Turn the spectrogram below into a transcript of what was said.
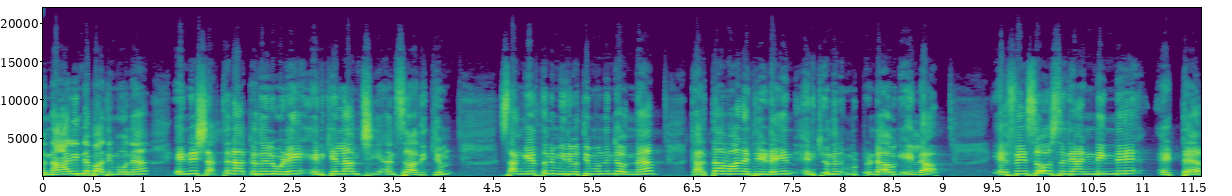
നാലിന്റെ പതിമൂന്ന്. എന്നെ ശക്തനാക്കുന്നതിലൂടെ എനിക്കെല്ലാം ചെയ്യാൻ സാധിക്കും. സങ്കീർത്തനം ഇരുപത്തിമൂന്നിന്റെ ഒന്ന്. കർത്താവാണ് എന്റെ ഇടയൻ എനിക്കൊന്നും മുട്ടുണ്ടാവുകയില്ല എഫ് എസോസ് രണ്ടിന്റെ എട്ട്.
